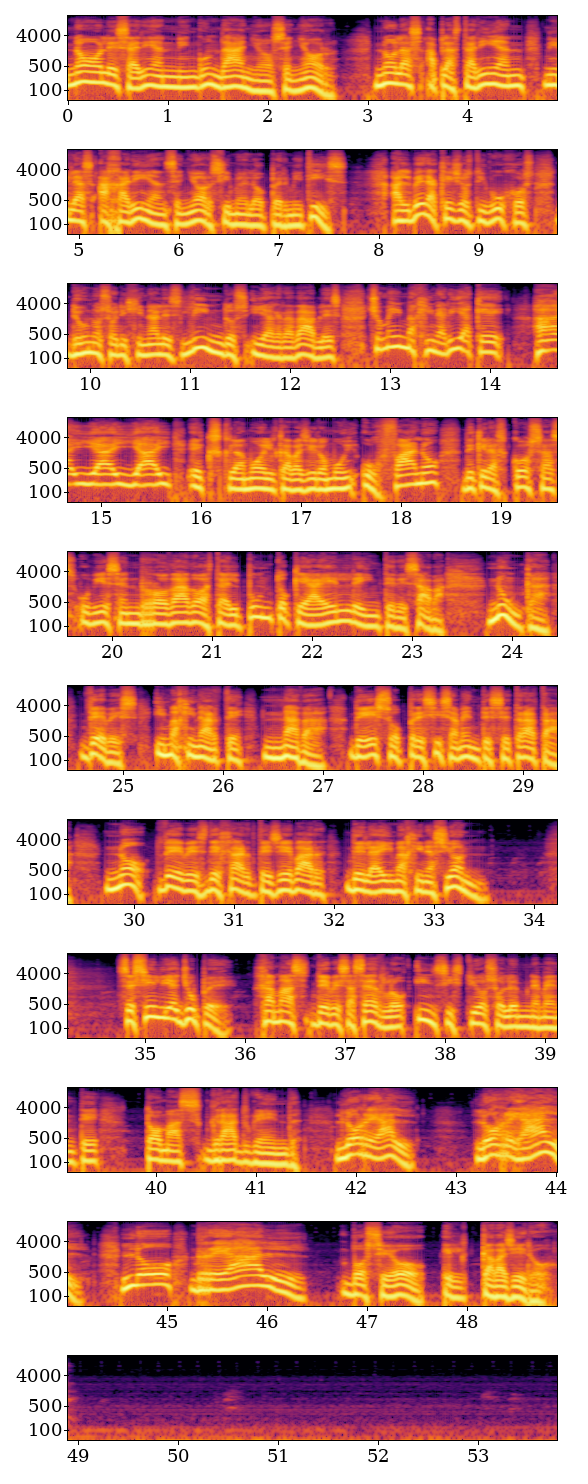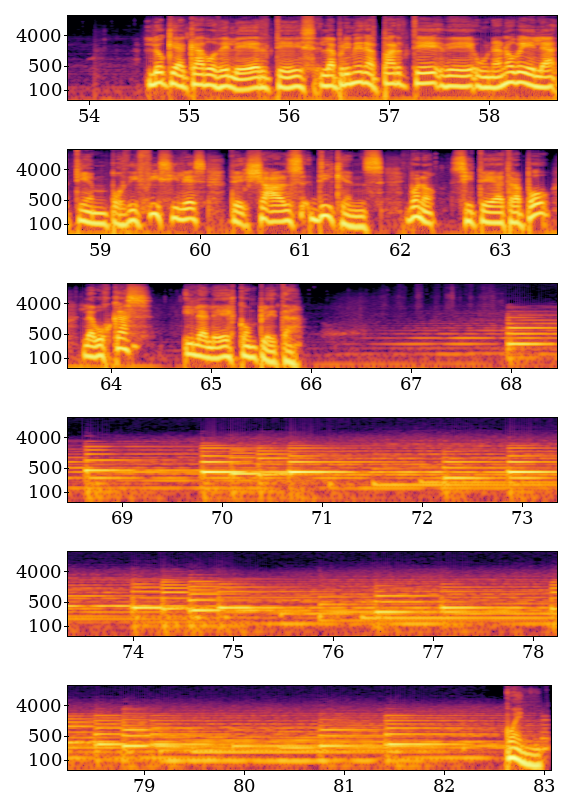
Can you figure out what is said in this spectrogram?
No les harían ningún daño, Señor, no las aplastarían ni las ajarían, Señor, si me lo permitís. Al ver aquellos dibujos de unos originales lindos y agradables, yo me imaginaría que ¡Ay, ay, ay! exclamó el caballero muy ufano de que las cosas hubiesen rodado hasta el punto que a él le interesaba. Nunca debes imaginarte nada. De eso precisamente se trata. No debes dejarte llevar de la imaginación. Cecilia Yuppe, jamás debes hacerlo, insistió solemnemente Thomas Gradgrind. Lo real, lo real lo real, voceó el caballero. Lo que acabo de leerte es la primera parte de una novela, Tiempos difíciles, de Charles Dickens. Bueno, si te atrapó, la buscas y la lees completa.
